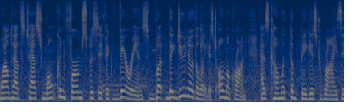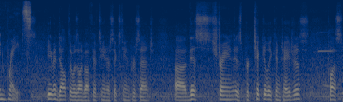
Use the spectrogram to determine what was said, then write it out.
Wild Health's test won't confirm specific variants, but they do know the latest Omicron has come with the biggest rise in rates. Even Delta was only about 15 or 16 percent. Uh, this strain is particularly contagious. Plus,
